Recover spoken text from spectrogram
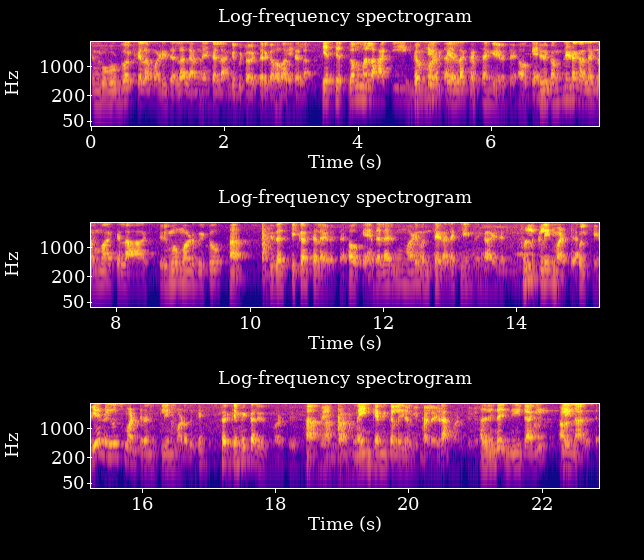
ನಿಮ್ಗೆ ವುಡ್ ವರ್ಕ್ ಎಲ್ಲ ಮಾಡಿದೆಲ್ಲ ಲ್ಯಾಮಿನೇಟ್ ಎಲ್ಲ ಹಂಗೆ ಬಿಟ್ಟೋಗಿರ್ತಾರೆ ಗಮ್ ಮಾರ್ಕ್ಸ್ ಎಲ್ಲ. ಎಸ್ ಎಸ್ ಗಮ್ ಎಲ್ಲ ಹಾಕಿ ಗಮ್ ಮಾರ್ಕ್ ಎಲ್ಲ ಕಚ್ಚಂಗೆ ಇರುತ್ತೆ. ಇದು ಕಂಪ್ಲೀಟ್ ಆಗಿ ಅಲ್ಲೇ ಗಮ್ ಮಾರ್ಕ್ ಎಲ್ಲ ರಿಮೂವ್ ಮಾಡಿಬಿಟ್ಟು ಹಾ. ಇದ್ರಲ್ಲಿ ಸ್ಟಿಕ್ಕರ್ಸ್ ಎಲ್ಲ ಇರುತ್ತೆ. ಓಕೆ ಅದೆಲ್ಲ ರಿಮೂವ್ ಮಾಡಿ ಒಂದ್ ಸೈಡ್ ಅಲ್ಲೇ ಕ್ಲೀನಿಂಗ್ ಆಗಿದೆ. ಫುಲ್ ಕ್ಲೀನ್ ಮಾಡ್ತೀರಾ? Full clean. ಏನ್ ಯೂಸ್ ಮಾಡ್ತೀರಾ ನೀವು ಕ್ಲೀನ್ ಮಾಡೋದಕ್ಕೆ? ಸರ್ ಕೆಮಿಕಲ್ ಯೂಸ್ ಮಾಡ್ತೀವಿ. ಮೈನ್ ಕೆಮಿಕಲ್ ಯೂಸ್ ಮಾಡ್ತೀರಾ. ಅದರಿಂದ ನೀಟಾಗಿ ಕ್ಲೀನ್ ಆಗುತ್ತೆ.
